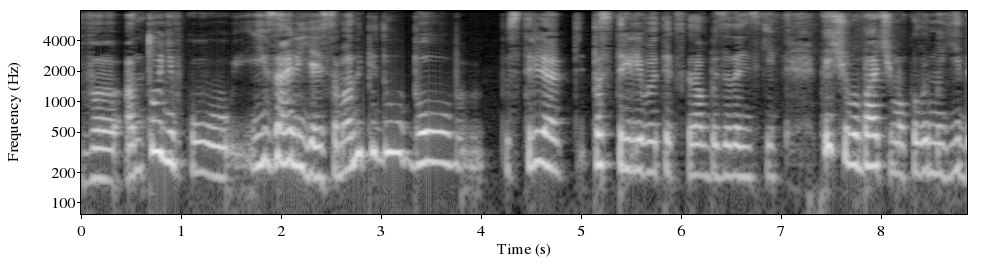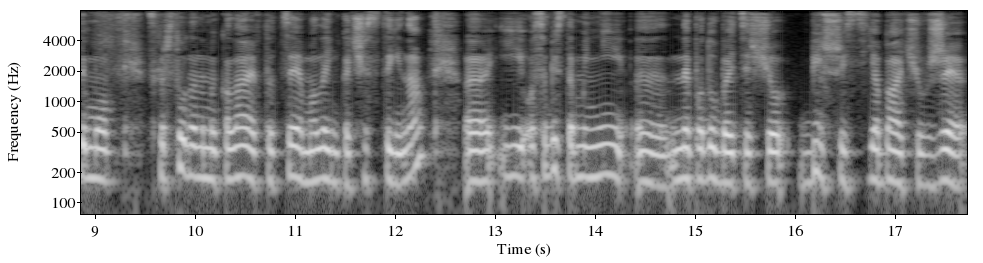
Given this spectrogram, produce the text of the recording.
В Антонівку, і взагалі я і сама не піду, бо стріляють, пострілюють, як сказав би Зеленський. Те, що ми бачимо, коли ми їдемо з Херсона на Миколаїв, то це маленька частина. Е, І особисто мені е, не подобається, що більшість я бачу вже.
